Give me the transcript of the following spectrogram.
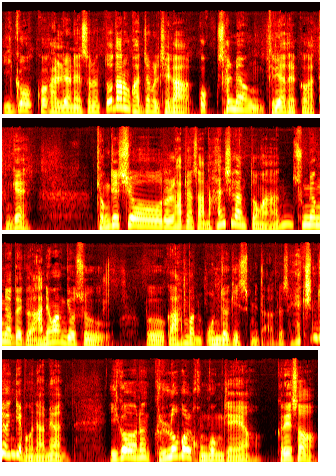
이것과 관련해서는 또 다른 관점을 제가 꼭 설명드려야 될 것 같은 게 경제쇼를 하면서 한 1시간 동안 숙명여대 그 안영환 교수가 한번 온 적이 있습니다. 그래서 핵심적인 게 뭐냐면 이거는 글로벌 공공재예요. 그래서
